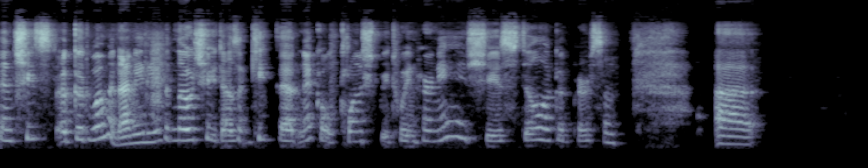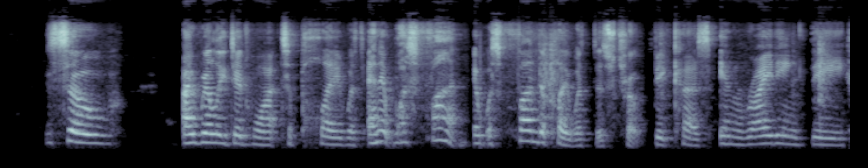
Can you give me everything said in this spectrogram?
and she's a good woman. I mean, even though she doesn't keep that nickel clenched between her knees, she's still a good person. Uh, so I really did want to play with, and it was fun. It was fun to play with this trope because in writing the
